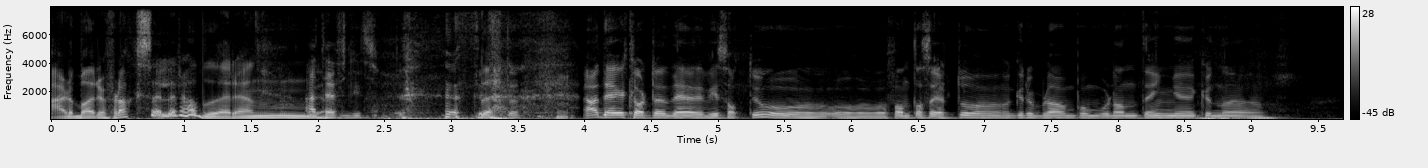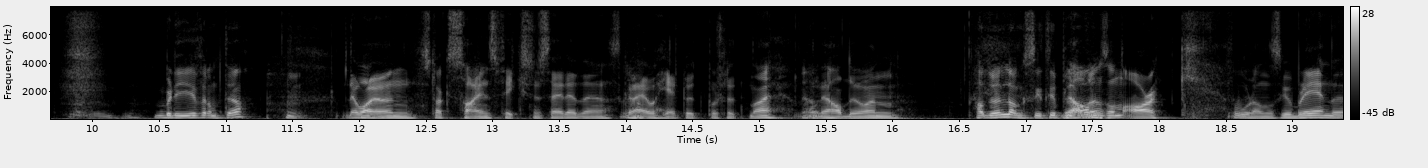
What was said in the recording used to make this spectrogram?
er det bare flaks, eller hadde dere en Det er tøft. Det, ja, det er klart det, det, Vi satt jo og, og fantaserte og grubla på hvordan ting kunne bli i framtida. Det var jo en slags science fiction-serie. Det sklei jo helt ut på slutten her. Men vi hadde jo en, Hadde jo en langsiktig vi hadde plan. en sånn ark for hvordan det skulle bli. Det,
